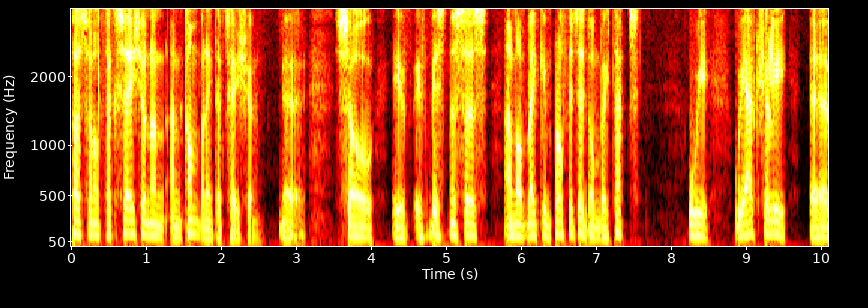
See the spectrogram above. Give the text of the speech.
personal taxation and, and company taxation. Uh, so if if businesses are not making profits, they don't pay tax. We we actually uh,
